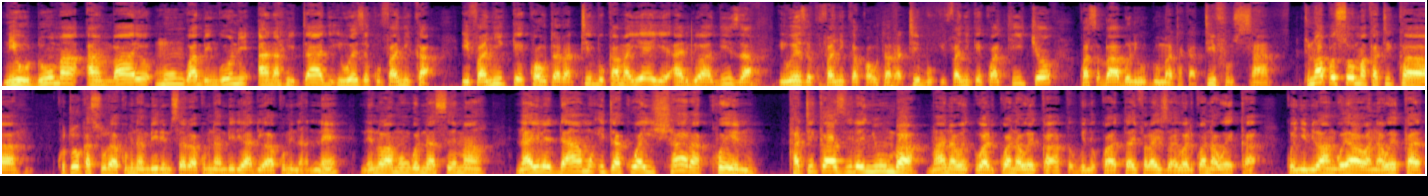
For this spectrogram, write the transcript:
ni huduma ambayo mungu wa mbinguni anahitaji iweze kufanyika ifanyike kwa utaratibu kama yeye alivyoagiza iweze kufanyika kwa utaratibu. Ifanyike kwa kicho kwa sababu ni huduma takatifu sana. Tunaposoma katika kutoka sura ya kumi na mbili mstari wa hadi wa kumi na nne neno la mungu linasema na ile damu itakuwa ishara kwenu katika zile nyumba. Maana walikuwa naweka kwa taifa la israeli walikuwa naweka kwenye milango yao anaweka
